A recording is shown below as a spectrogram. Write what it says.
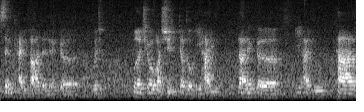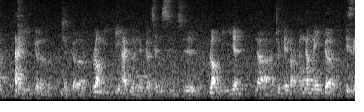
生开发的那个 virtual machine 叫做 Beehive，那那个 Beehive 它带一个那个 run Beehive 的那个程式是 run VM，那就可以把刚刚那个 disk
